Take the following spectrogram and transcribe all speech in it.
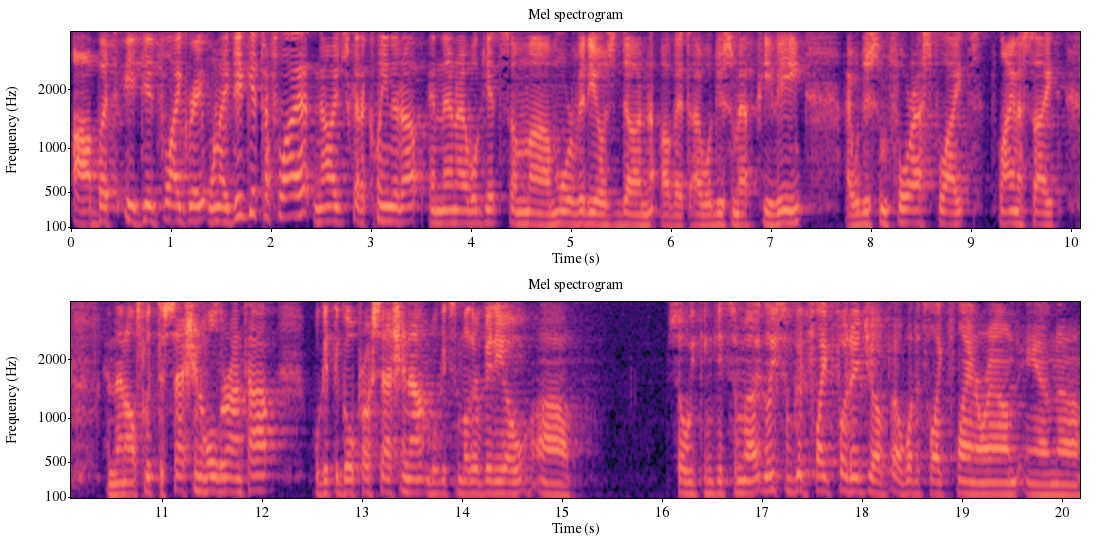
Uh, but it did fly great. When I did get to fly it, now I just got to clean it up and then I will get some uh, more videos done of it. I will do some FPV. I will do some 4S flights, line of sight, and then I'll put the session holder on top. We'll get the GoPro session out and we'll get some other video uh, so we can get some uh, at least some good flight footage of what it's like flying around and uh,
